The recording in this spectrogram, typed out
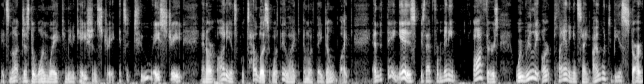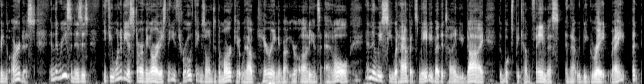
It's not just a one-way communication street. It's a two-way street and our audience will tell us what they like and what they don't like. And the thing is, is that for many authors, we really aren't planning and saying, I want to be a starving artist. And the reason is, is if you want to be a starving artist, then you throw things onto the market without caring about your audience at all. And then we see what happens. Maybe by the time you die, the books become famous and that would be great, right? But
